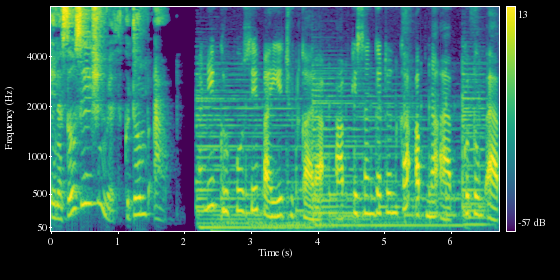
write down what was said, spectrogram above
in association with Kutumb app अनेक ग्रुपों से पाइए छुटकारा। आपके संगठन का अपना ऐप कुटुंब ऐप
